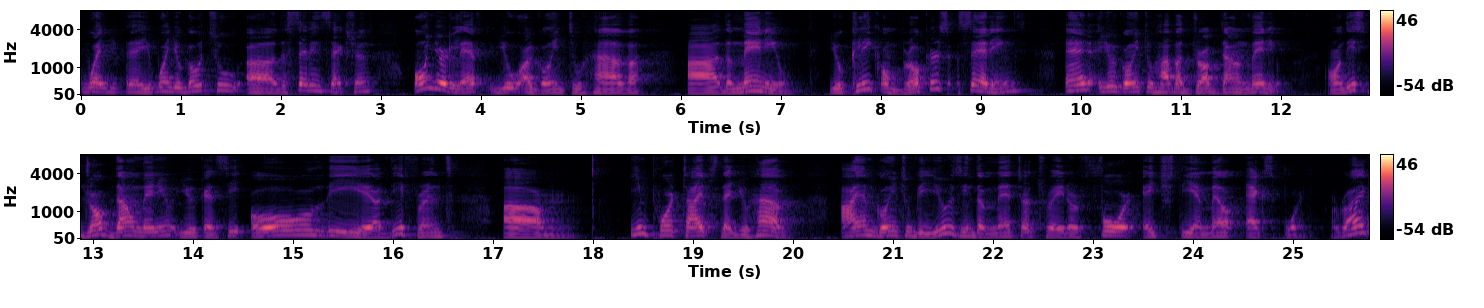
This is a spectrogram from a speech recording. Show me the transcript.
when, uh, when you go to uh, the settings section, on your left, you are going to have uh, the menu. You click on brokers settings and you're going to have a drop down menu. On this drop down menu, you can see all the uh, different um, import types that you have. I am going to be using the MetaTrader 4 HTML export, all right?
